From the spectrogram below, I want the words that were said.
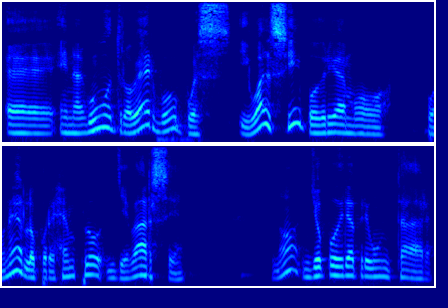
Eh, en algún otro verbo, pues igual sí podríamos ponerlo. Por ejemplo, llevarse. ¿no? Yo podría preguntar,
